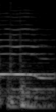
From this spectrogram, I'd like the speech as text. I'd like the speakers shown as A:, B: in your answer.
A: Woo!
